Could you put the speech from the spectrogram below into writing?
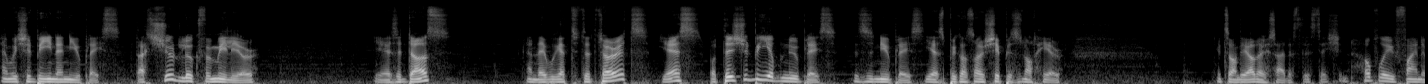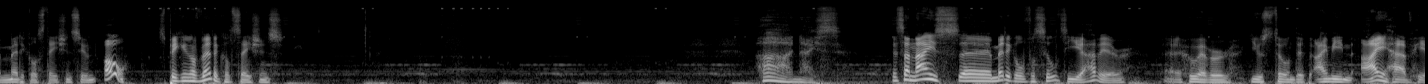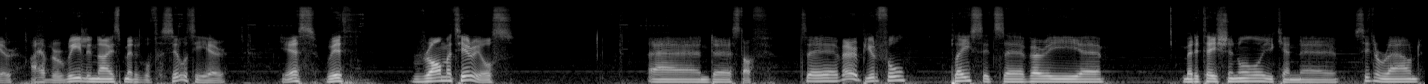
And we should be in a new place. That should look familiar. Yes, it does. And then we get to the turret. Yes, but this should be a new place. This is a new place. Yes, because our ship is not here. It's on the other side of the station. Hopefully we find a medical station soon. Oh! Speaking of medical stations. Ah, nice. It's a nice uh, medical facility you have here. Uh, whoever you to own it. I mean, I have here. I have a really nice medical facility here. Yes, with raw materials and uh, stuff. It's a very beautiful place. It's a very uh, meditational. You can uh, sit around,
